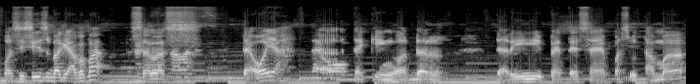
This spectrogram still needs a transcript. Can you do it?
Posisi sebagai apa Pak? Sales TO ya. TO. Eh, taking order dari PT Sayap Mas Utama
